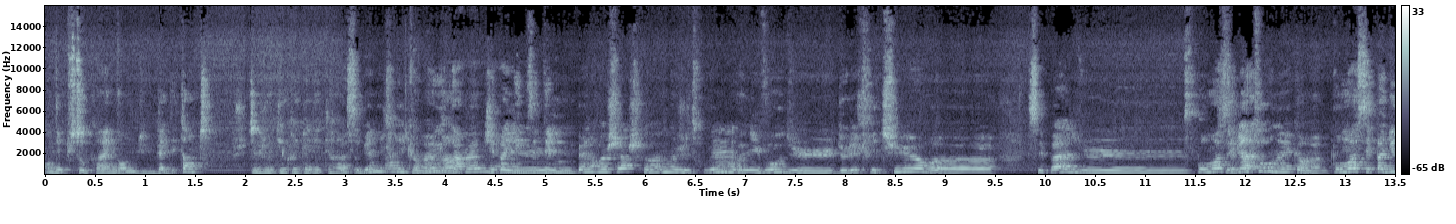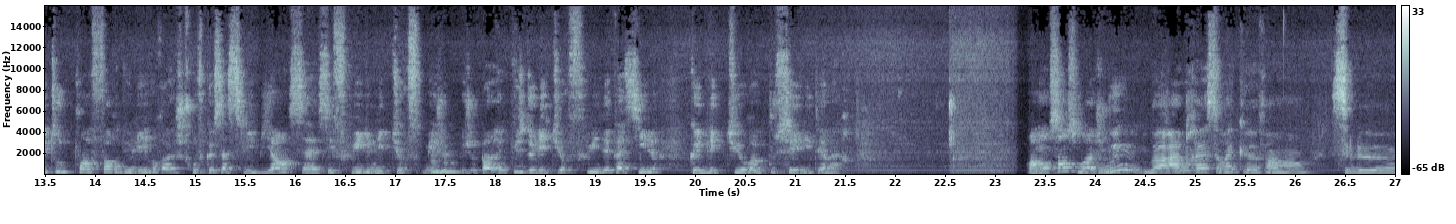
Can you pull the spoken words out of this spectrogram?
on est plutôt quand même dans de la détente. Je, dirais de la littérature. Ah, c'est bien écrit quand même. Oui, hein. quand même. J'ai pas dit que c'était une belle recherche quand même. Moi, j'ai trouvé mm. au niveau du, de l'écriture c'est pas du. Pour moi, c'est bien tourné quand même. Pour moi, c'est pas du tout le point fort du livre. Je trouve que ça se lit bien, c'est fluide, une lecture. Mais je, mhm. je parlerais plus de lecture fluide et facile que de lecture poussée littéraire. À mon sens, moi, je. Oui, bah après, c'est vrai que, enfin, c'est le.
